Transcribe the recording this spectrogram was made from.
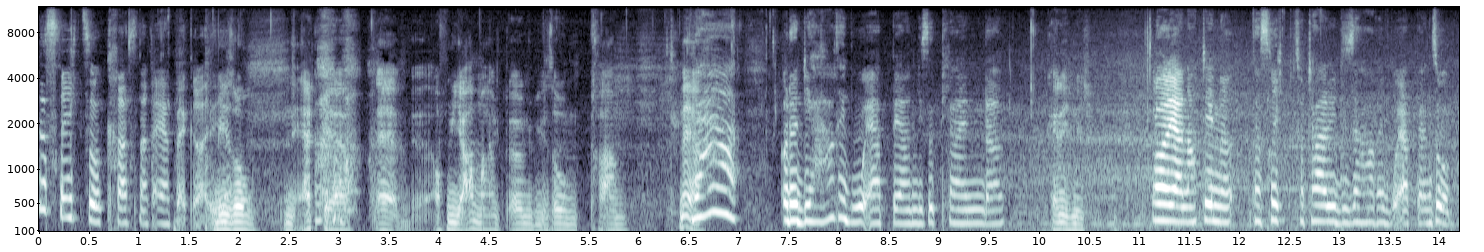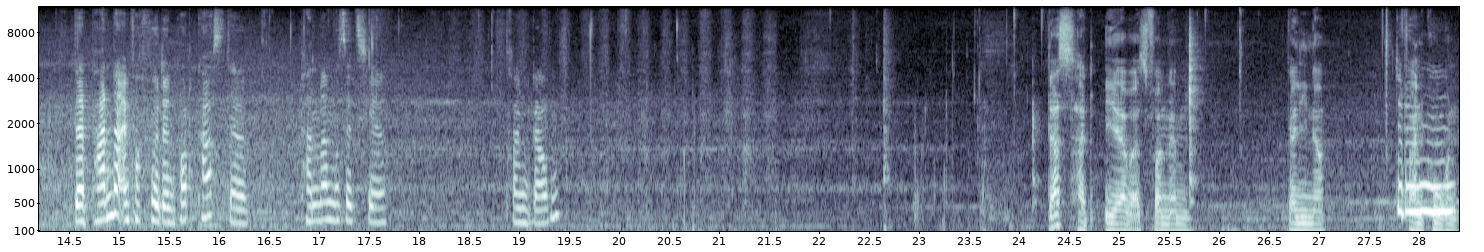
Das riecht so krass nach Erdbeer gerade. wie so ein Erdbeer äh, auf dem Jahrmarkt irgendwie, so ein Kram. Naja, Ja, oder die Haribo-Erdbeeren, diese kleinen da. kenne ich nicht. Oh ja, nach denen, das riecht total wie diese Haribo-Erdbeeren. So, der Panda einfach für den Podcast. Der Panda muss jetzt hier dran glauben. Das hat eher was von einem Berliner. Pfannkuchen.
